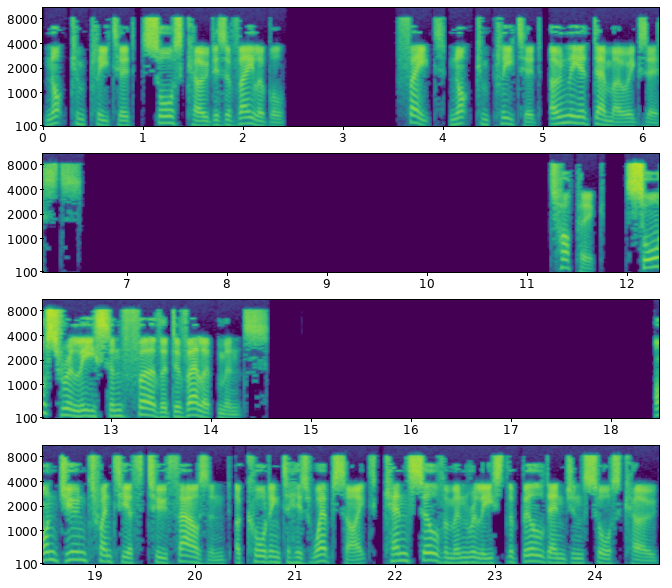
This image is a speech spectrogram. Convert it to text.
not completed source code is available Fate not completed, only a demo exists. Topic: Source release and further developments. On June 20, 2000, according to his website, Ken Silverman released the build engine source code.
